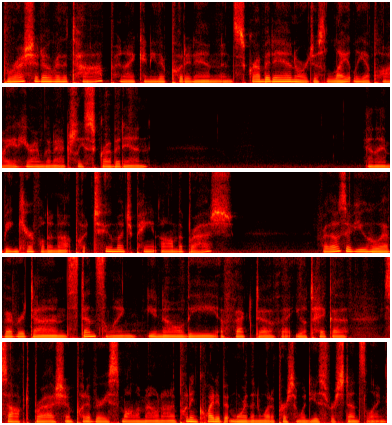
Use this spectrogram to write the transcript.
brush it over the top, and I can either put it in and scrub it in or just lightly apply it. Here I'm going to actually scrub it in. And I'm being careful to not put too much paint on the brush. For those of you who have ever done stenciling, you know the effect of that you'll take a soft brush and put a very small amount on it, I'm putting quite a bit more than what a person would use for stenciling.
